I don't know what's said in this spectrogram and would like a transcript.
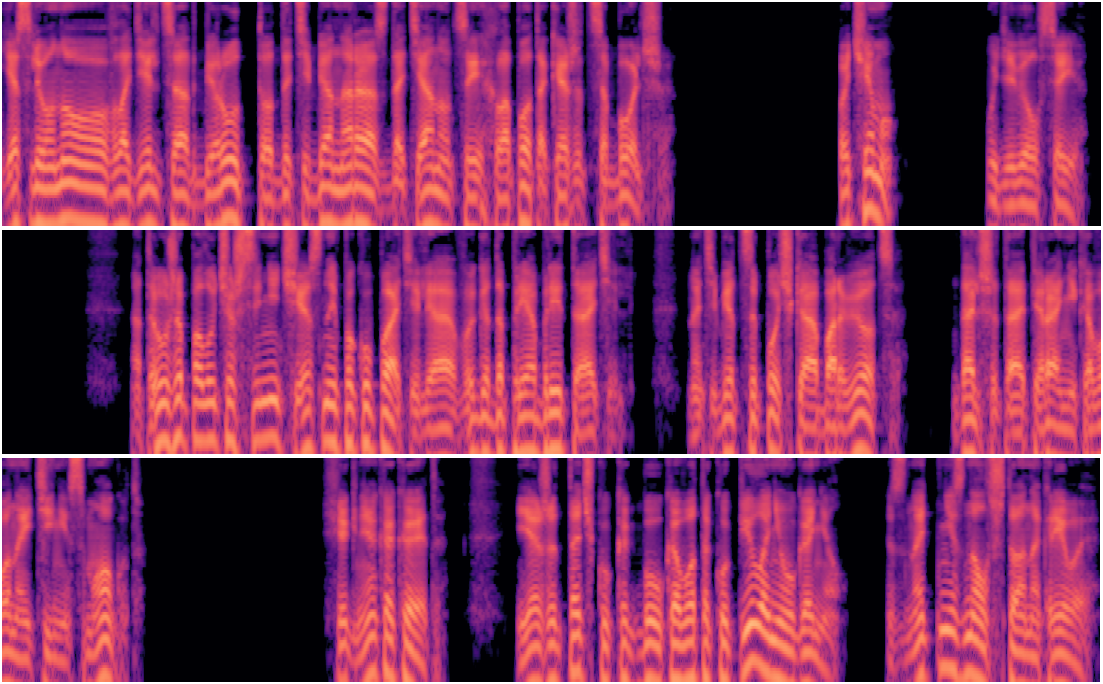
«Если у нового владельца отберут, то до тебя на раз дотянутся и хлопот окажется больше». «Почему?» — удивился я. «А ты уже получишься не честный покупатель, а выгодоприобретатель. На тебе цепочка оборвется. Дальше-то опера никого найти не смогут». «Фигня какая-то. Я же тачку как бы у кого-то купил, а не угонял. Знать не знал, что она кривая.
